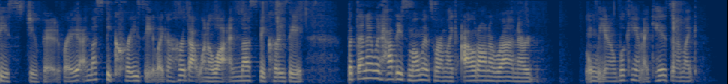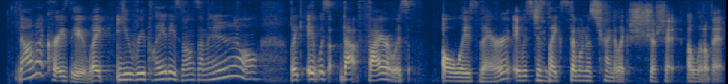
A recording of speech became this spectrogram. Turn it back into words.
be stupid right i must be crazy like i heard that one a lot i must be crazy but then i would have these moments where i'm like out on a run or you know looking at my kids and i'm like no, I'm not crazy. Like you replay these moments. I'm like, no, no, no. Like it was that fire was always there. It was just like someone was trying to like shush it a little bit.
